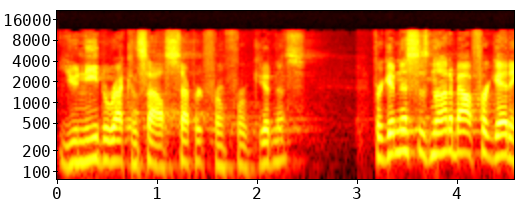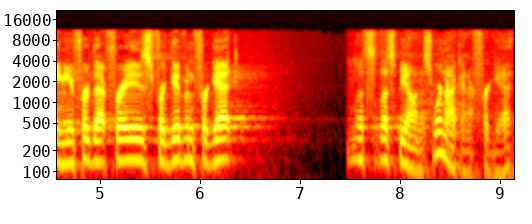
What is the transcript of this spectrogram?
You need to reconcile separate from forgiveness. Forgiveness is not about forgetting. You've heard that phrase, forgive and forget. Let's, let's be honest, we're not going to forget.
